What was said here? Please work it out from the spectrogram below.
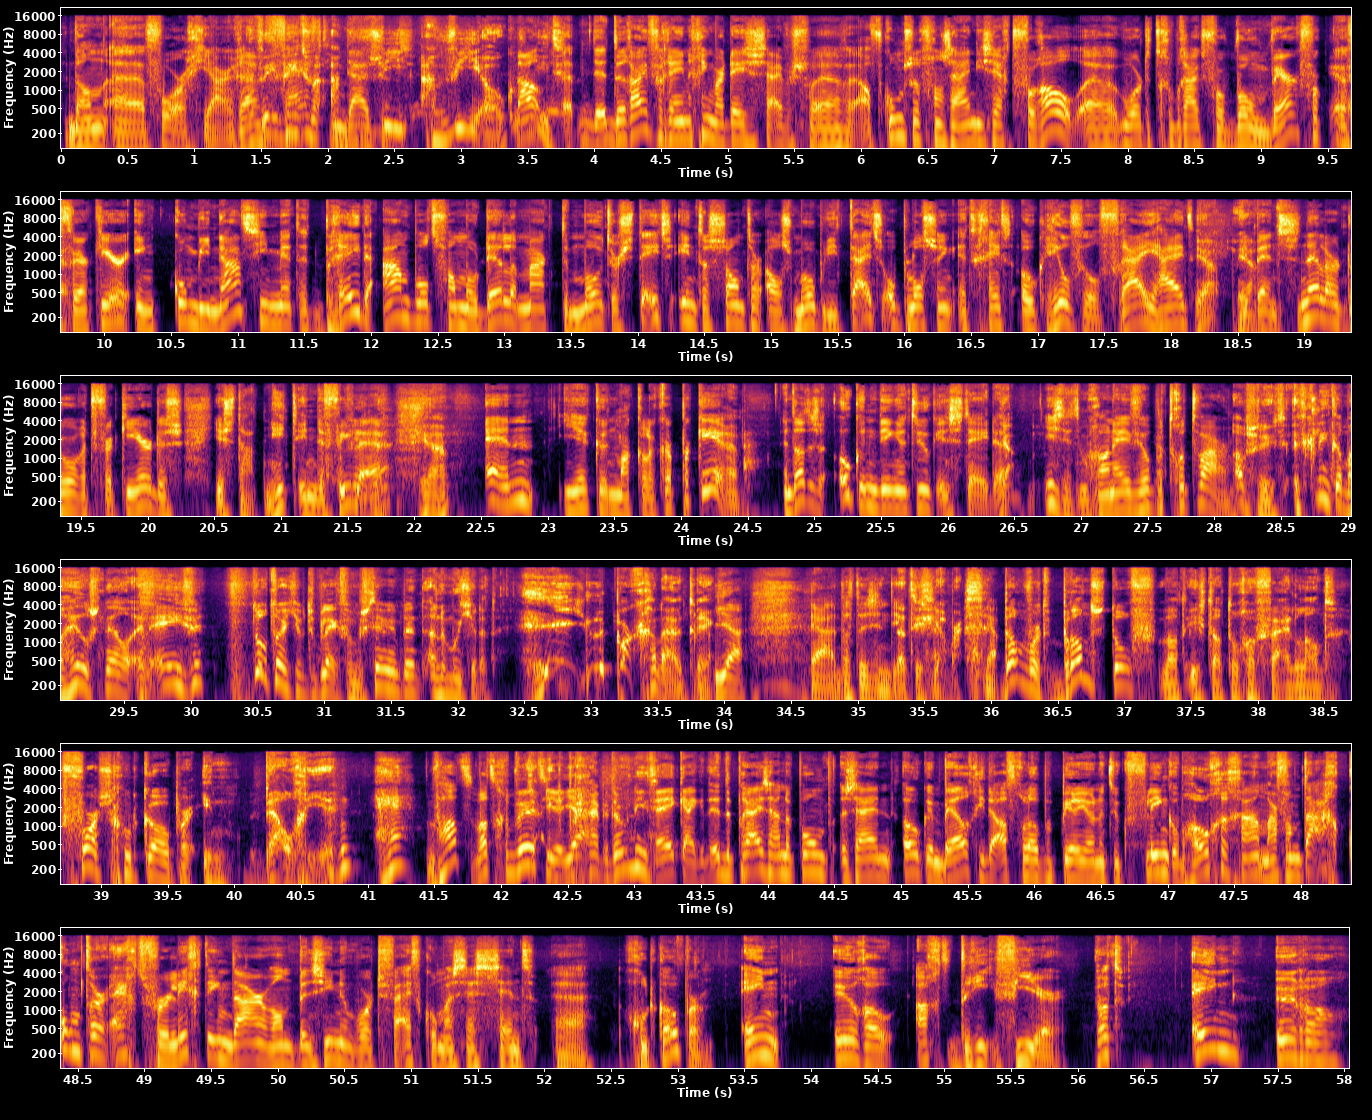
dan uh, vorig jaar. Ruim 15.000. Aan wie, aan wie ook? Nou, niet? de, de rijvereniging waar deze cijfers uh, afkomstig van zijn... die zegt vooral uh, wordt het gebruikt voor woon-werkverkeer... Ja. in combinatie met het brede aanbod van modellen... maakt de motor steeds interessanter als mobiliteitsoplossing. Het geeft ook heel veel vrijheid. Ja, ja. Je bent sneller door het verkeer, dus je staat niet in de file. Hè? En je kunt makkelijker parkeren. En dat is ook een ding natuurlijk in steden. Ja. Je zit hem gewoon even op het trottoir. Absoluut. Het klinkt allemaal heel snel en even. Totdat je op de plek van bestemming bent. En dan moet je dat hele gaan uittrekken. Ja, ja dat is een ding. Dat is jammer. Ja. Dan wordt brandstof, wat is dat toch een fijn land, fors goedkoper in België. Hè? Wat? Wat gebeurt Ja, hier? ik begrijp het ook niet. Nee, kijk, de, de prijzen aan de pomp zijn ook in België de afgelopen periode natuurlijk flink omhoog gegaan. Maar vandaag komt er echt verlichting daar, want benzine wordt 5,6 cent uh, goedkoper. 1 euro 834. Wat? 1 euro?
